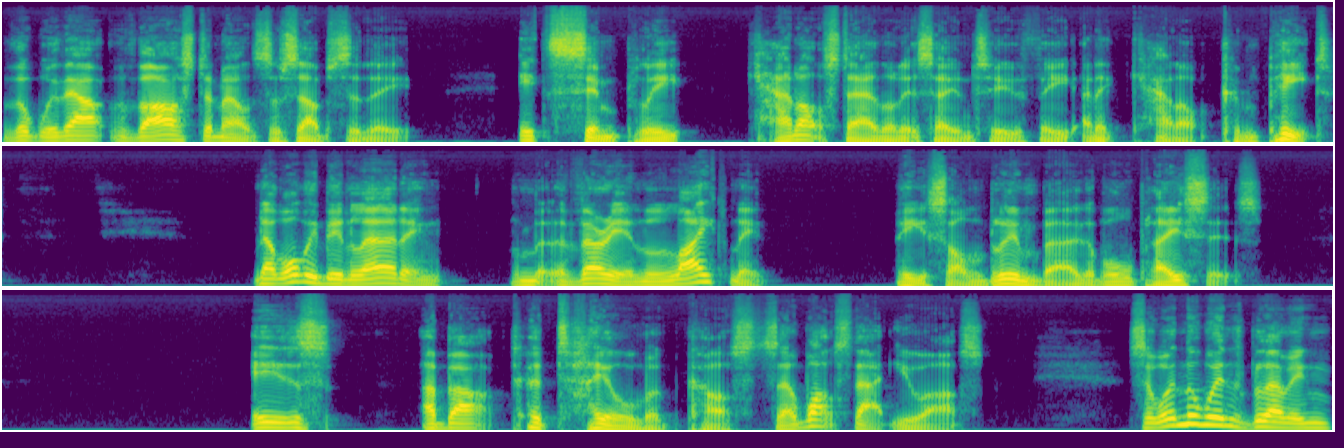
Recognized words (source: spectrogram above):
that without vast amounts of subsidy, it simply cannot stand on its own two feet and it cannot compete. Now, what we've been learning from a very enlightening piece on Bloomberg, of all places, is about curtailment costs. So, what's that, you ask? So, when the wind's blowing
